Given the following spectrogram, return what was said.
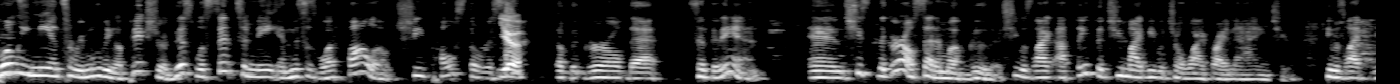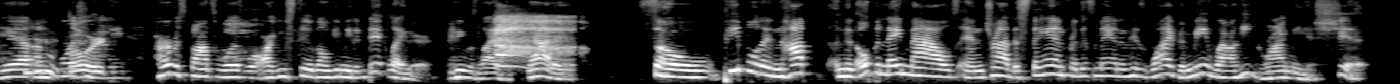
bully me into removing a picture. This was sent to me, and this is what followed. She posts the receipt Yeah. of the girl that sent it in. And she's the girl set him up good. She was like, I think that you might be with your wife right now, ain't you? He was like, Yeah, Lord. unfortunately. Her response was, Well, are you still gonna give me the dick later? And he was like, Got it. So people didn't hop and then open their mouths and tried to stand for this man and his wife. And meanwhile, he grimy as shit.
